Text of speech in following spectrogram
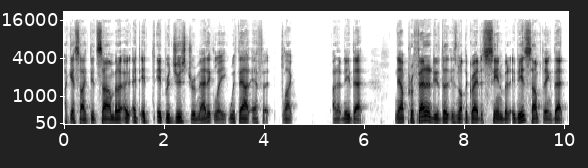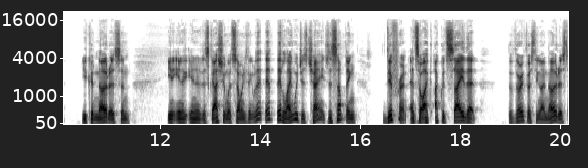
I guess I did some, but it, it, it reduced dramatically without effort. Like, I don't need that. Now, profanity is not the greatest sin, but it is something that you can notice. And in, in, a, in a discussion with someone, you think, well, their, their language has changed. There's something different. And so I, I could say that the very first thing I noticed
